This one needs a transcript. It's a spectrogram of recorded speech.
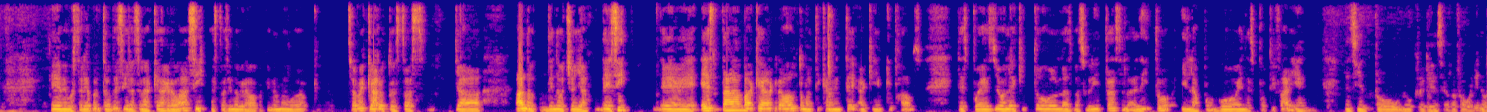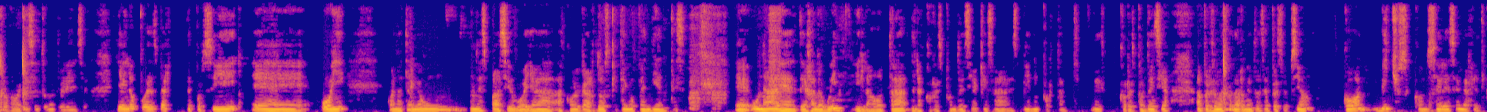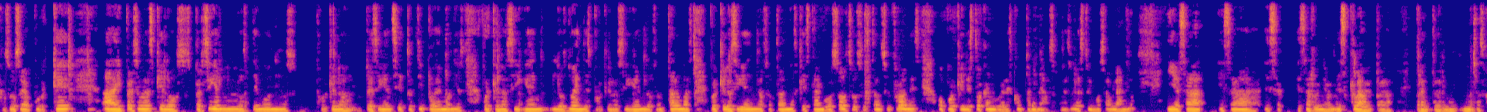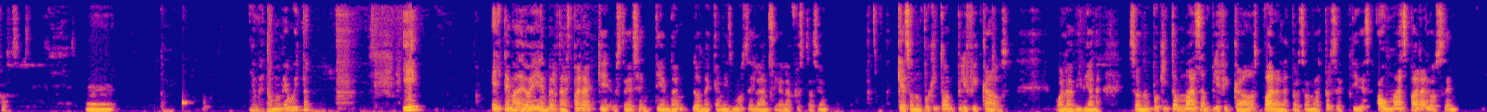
Eh, me gustaría preguntarte si la sala queda grabada, sí, está siendo grabada, porque no me muevo. Sabe, claro, tú estás ya, ah, no, de noche ya. Eh, sí, eh, esta va a quedar grabada automáticamente aquí en Clubhouse. Después yo le quito las basuritas, la edito y la pongo en Spotify en, en 101 Creencia Rafa Guarino, Rafa Guarino 101 Creencia. Y ahí lo puedes ver. De por sí, eh, hoy, cuando tenga un, espacio, voy a colgar dos que tengo pendientes. Eh, una de, Halloween y la otra de la correspondencia, que esa es bien importante. correspondencia a personas con herramientas de percepción con bichos, con seres energéticos. O sea, ¿por qué hay personas que los persiguen los demonios? ¿Por qué los persiguen cierto tipo de demonios? ¿Por qué los siguen los duendes? ¿Por qué los siguen los fantasmas? ¿Por qué los siguen los fantasmas que están gozosos o están sufrones? ¿O porque les tocan lugares contaminados? Eso lo estuvimos hablando. Y esa esa, esa, esa reunión es clave para, para entender muchas cosas. Mm. yo me tomo mi agüita y el tema de hoy en verdad es para que ustedes entiendan los mecanismos de la ansiedad y la frustración que son un poquito amplificados. Hola Viviana, son un poquito más amplificados para las personas perceptibles, aún más para los,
